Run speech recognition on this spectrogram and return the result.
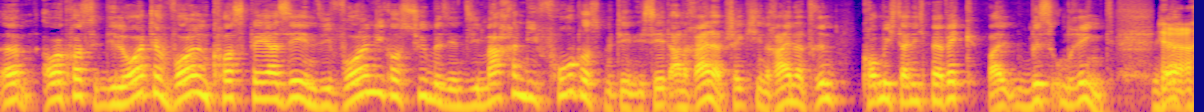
Ähm, aber Cosplay, die Leute wollen Cosplayer sehen. Sie wollen die Kostüme sehen. Sie machen die Fotos mit denen. Ich sehe an Rainer, check ich ihn Rainer drin, komme ich da nicht mehr weg, weil du bist umringt. Ja. ja.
